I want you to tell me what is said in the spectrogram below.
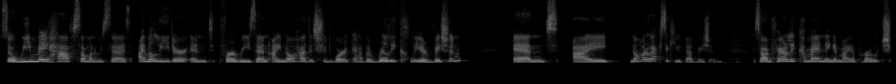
So we may have someone who says, I'm a leader and for a reason, I know how this should work. I have a really clear vision and I know how to execute that vision. So I'm fairly commanding in my approach,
